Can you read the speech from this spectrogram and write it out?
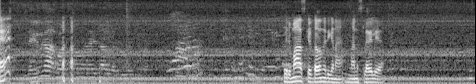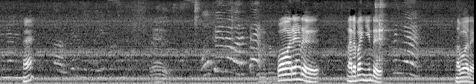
ഏ? ഒരു മാസ്ക് ഇട്ടാ വന്നിരിക്കണേ. മനസ്സിലായില്ല? ഏ? പോരങ്ങട് നല്ല ഭംഗിയുണ്ട്. എന്നാ പോരെ.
